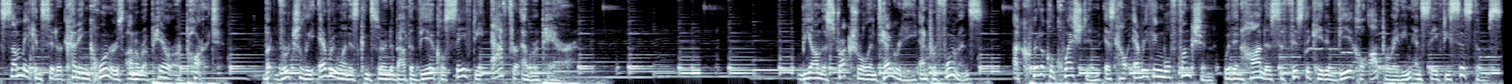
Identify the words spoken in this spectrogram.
Some may consider cutting corners on a repair or part, but virtually everyone is concerned about the vehicle's safety after a repair. Beyond the structural integrity and performance, a critical question is how everything will function within Honda's sophisticated vehicle operating and safety systems,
